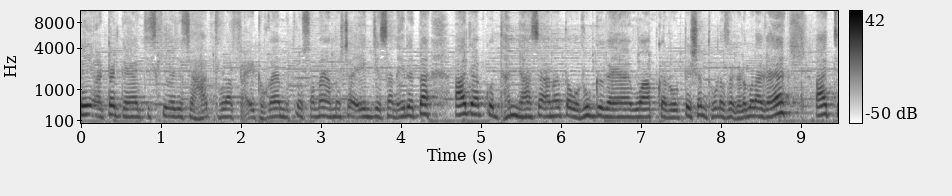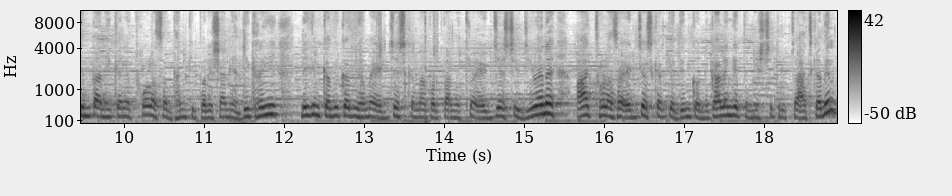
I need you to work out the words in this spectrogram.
कहीं अटक गया, जिसकी वजह से हाथ थोड़ा टाइट हो गया। मित्रों, समय हमेशा एक जैसा नहीं रहता। आज आपको धन जहाँ से आना था, वो रुक गया है, वो आपका रोटेशन थोड़ा सा गड़बड़ा गया है। आज चिंता नहीं करें थोड़ा सा धन की परेशानियाँ दिख रही हैं, लेकिन कभी कभी हमें एडजस्ट करना पड़ता है। मित्रों एडजस्ट ही जीवन है। आज थोड़ा सा एडजस्ट करके दिन को निकालेंगे तो निश्चित रूप से आज का दिन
